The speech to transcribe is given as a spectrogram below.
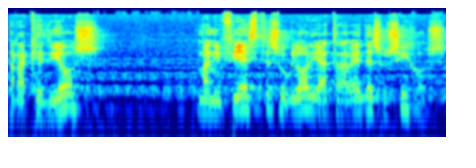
para que Dios manifieste su gloria a través de sus hijos.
